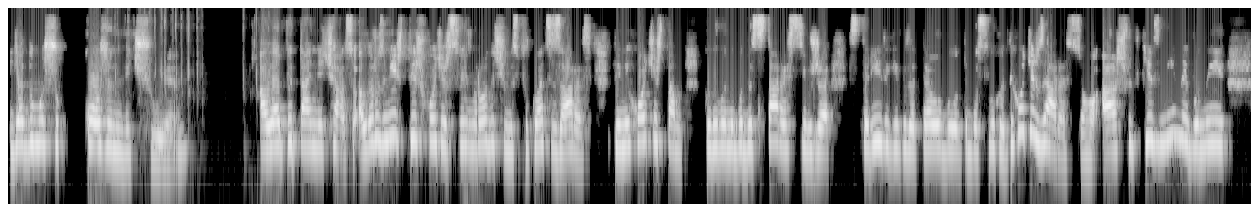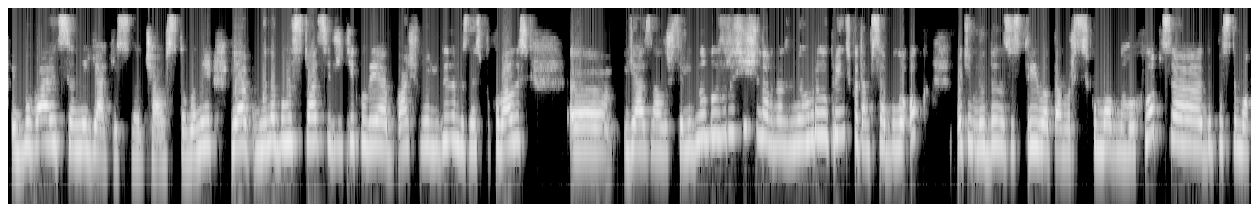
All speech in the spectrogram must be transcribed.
я думаю, що кожен відчує. Але питання часу. Але розумієш, ти ж хочеш своїми родичами спілкуватися зараз. Ти не хочеш там, коли вони будуть старості, вже старі, такі казати, треба було тебе слухати. Ти хочеш зараз цього. А швидкі зміни вони відбуваються неякісно часто. Вони я в мене були ситуації в житті, коли я бачила людину, ми з нею спілкувались. Е, я знала, що ця людина була з вона не говорила українською, там все було ок. Потім людина зустріла там російськомовного хлопця, допустимо,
